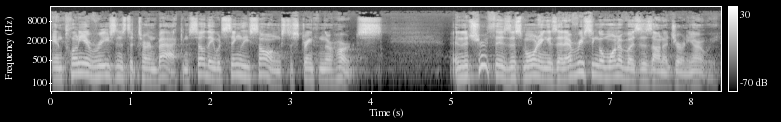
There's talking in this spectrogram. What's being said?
and plenty of reasons to turn back. And so they would sing these songs to strengthen their hearts. And the truth is, this morning, is that every single one of us is on a journey, aren't we?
